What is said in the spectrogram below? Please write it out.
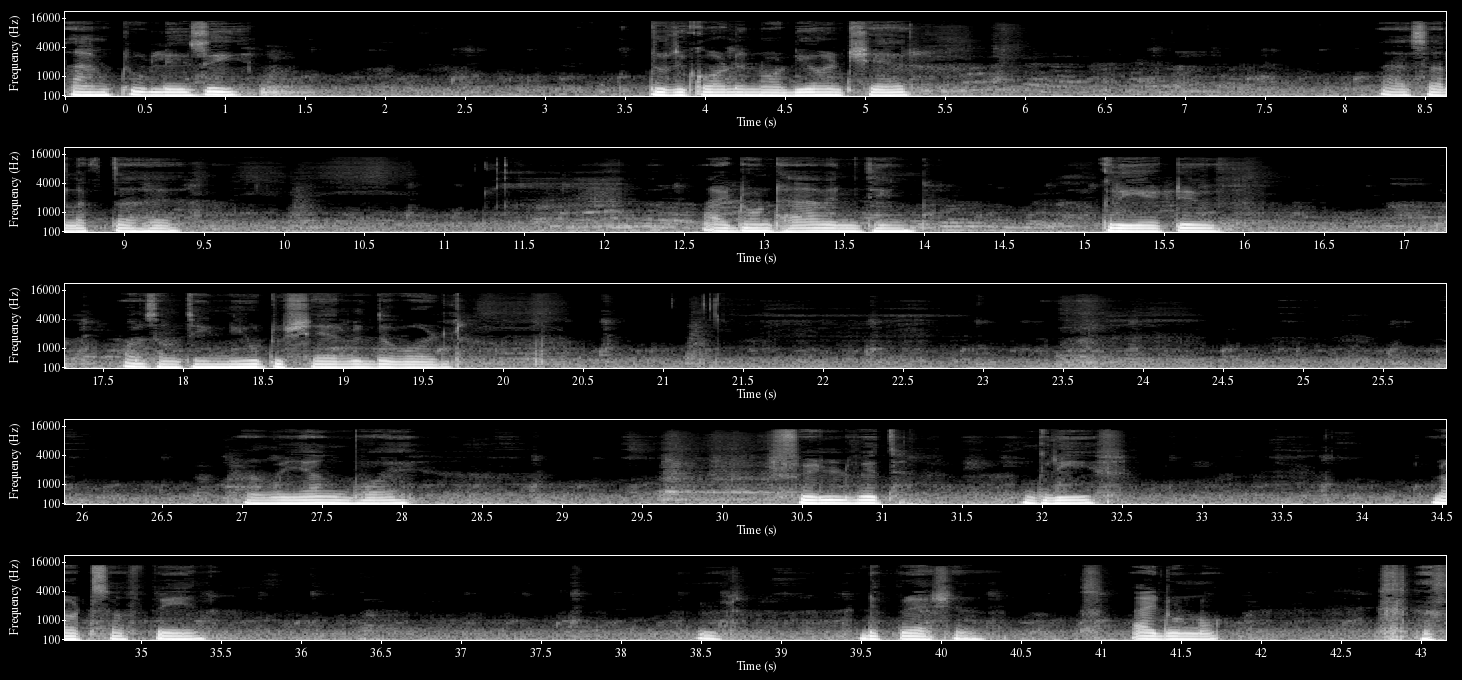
I am too lazy to record an audio and share. ऐसा लगता है I don't have anything creative और something new to share with the world हम यहाँ filled with grief, lots of pain, depression. I don't know.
